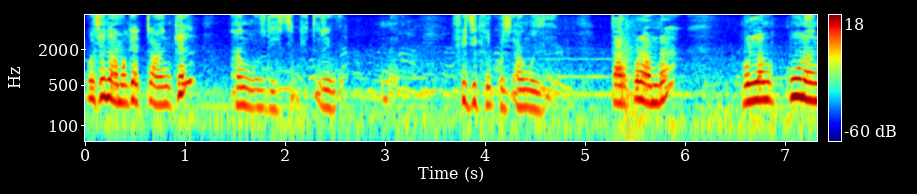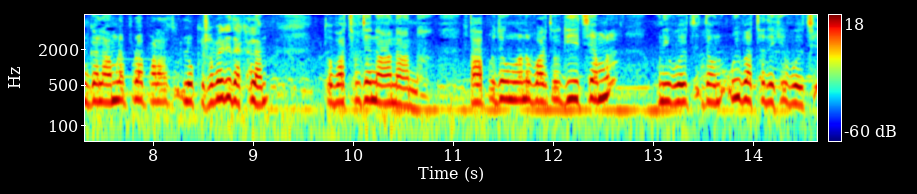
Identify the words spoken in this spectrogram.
বলছে, না, আমাকে একটা আঙ্কেল আঙ্গুল দিয়েছে ভিতরে। ফিজিক্যাল করছে আঙুল দিয়ে তারপর আমরা বললাম কোন আঙ্কেল আমরা পুরো পাড়া লোককে সবাইকে দেখালাম। তো বাচ্চা বলছে না না না। তারপর যখন ওনার বাড়িতে গিয়েছি আমরা উনি বলছে তখন ওই বাচ্চা দেখে বলছে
